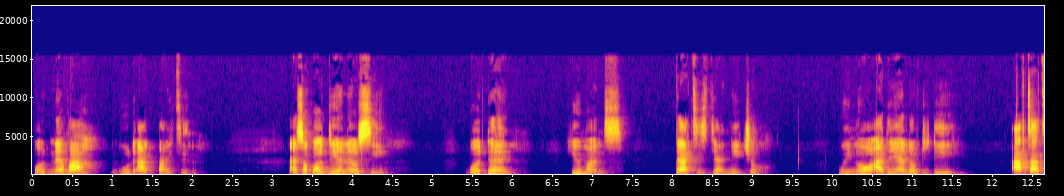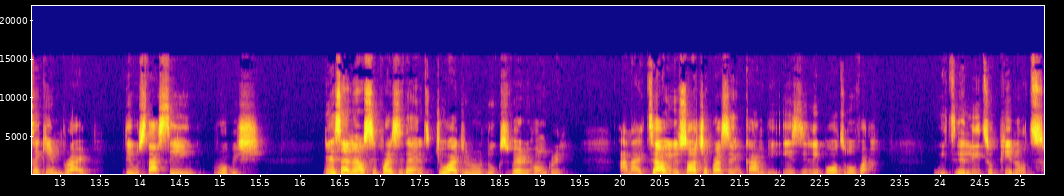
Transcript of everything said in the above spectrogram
but never good at biting. I support the NLC, but then, humans, that is their nature. We know at the end of the day, after taking bribe, they will start saying rubbish. This NLC president, Joe Ajaero, looks very hungry. And I tell you, such a person can be easily bought over with a little peanut.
